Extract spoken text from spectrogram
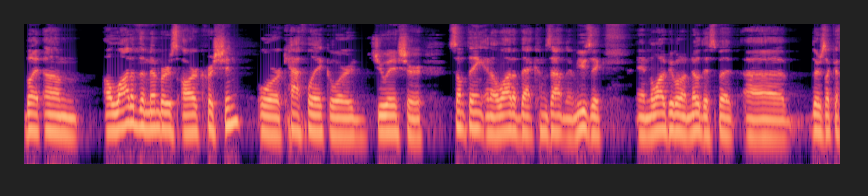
But um, a lot of the members are Christian or Catholic or Jewish or something, and a lot of that comes out in their music. And a lot of people don't know this, but uh, there's like a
